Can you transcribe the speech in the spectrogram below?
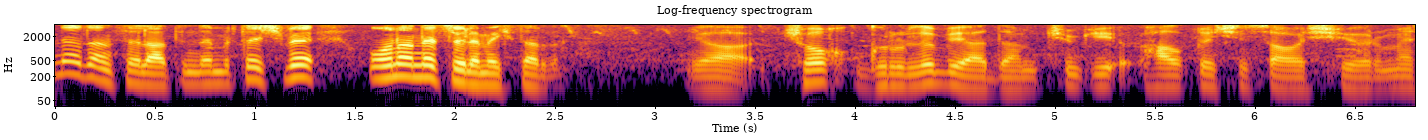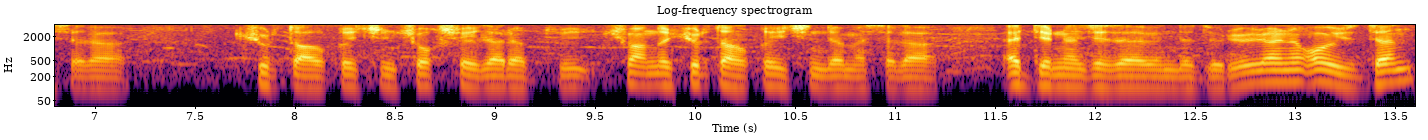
Neden Selahattin Demirtaş ve ona ne söylemek isterdin? Ya çok gururlu bir adam. Çünkü halkı için savaşıyor. Mesela Kürt halkı için çok şeyler yaptı. Şu anda Kürt halkı için de mesela Edirne cezaevinde duruyor. Yani o yüzden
